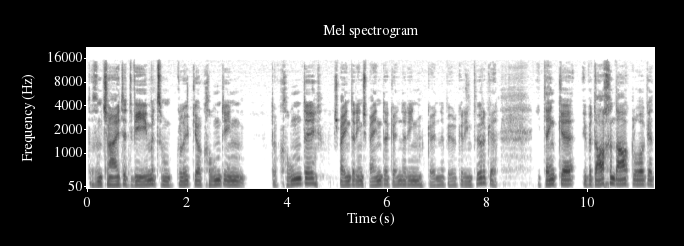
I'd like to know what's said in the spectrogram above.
Das entscheidet wie immer zum Glück ja Kundin, der Kunde, Spenderin, Spender, Gönnerin, Gönner, Bürgerin, Bürger. Ich denke, überdachend angeschaut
